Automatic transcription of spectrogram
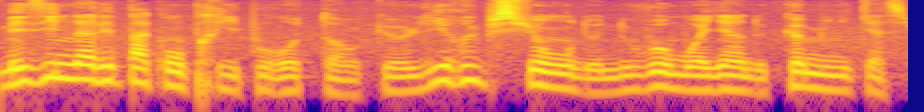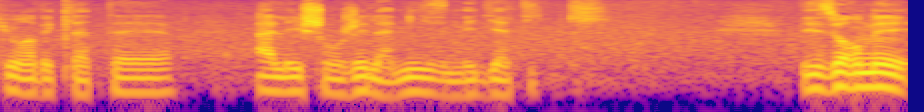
Mais il n'avait pas compris pour autant que l'irruption de nouveaux moyens de communication avec la Terre allait changer la mise médiatique. Désormais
